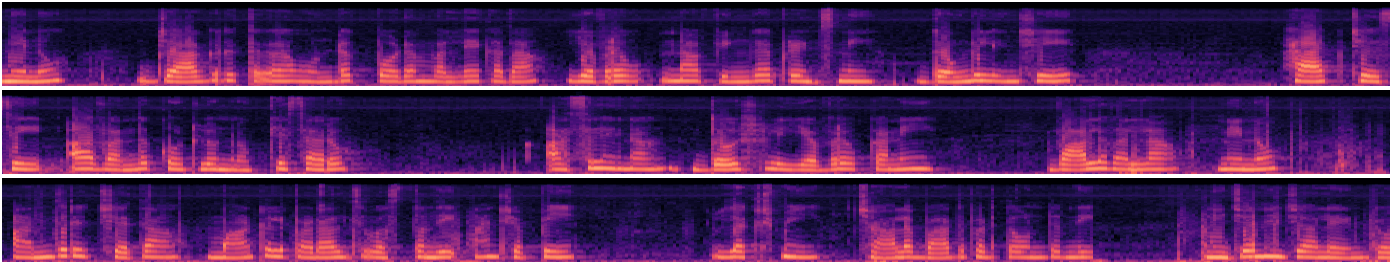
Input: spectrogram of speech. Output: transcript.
నేను జాగ్రత్తగా ఉండకపోవడం వల్లే కదా ఎవరో నా ఫింగర్ ప్రింట్స్ని దొంగిలించి హ్యాక్ చేసి ఆ వంద కోట్లు నొక్కేశారు. అసలైన దోషులు ఎవరో కానీ వాళ్ళ వల్ల నేను అందరి చేత మాటలు పడాల్సి వస్తుంది అని చెప్పి లక్ష్మి చాలా బాధపడుతూ ఉంటుంది. నిజ నిజాలేంటో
